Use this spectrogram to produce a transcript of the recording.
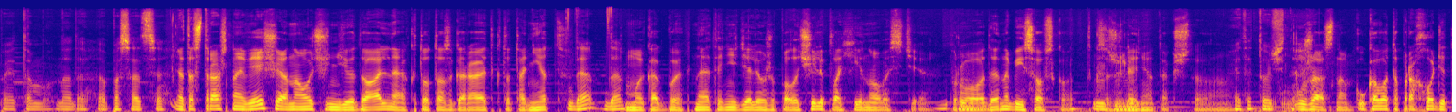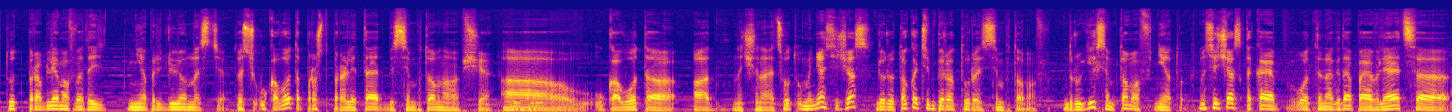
поэтому надо опасаться. Это страшная вещь, и она очень индивидуальная. Кто-то сгорает, кто-то нет. Да, да. Мы как бы на этой неделе уже получили плохие новости про mm-hmm. Дэна Бейсовского, к сожалению, mm-hmm. так что... Это точно. Ужасно. У кого-то проходит... Тут проблема в этой неопределенности. То есть у кого-то просто пролетает бессимптомно вообще, а mm-hmm. у кого-то ад начинается. Вот у меня сейчас, говорю, только температура из симптомов. Других симптомов нету. Но сейчас такая вот иногда появляется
